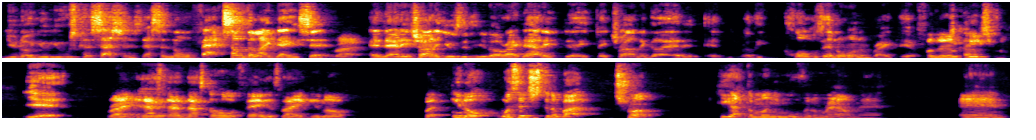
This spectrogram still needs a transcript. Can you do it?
you know, you use concessions. That's a known fact. Something like that, he said. Right. And now they're trying to use it. You know, right now they they, they trying to go ahead and, and really close in on him right there For the comments. impeachment. Yeah, Right. And that's that, that's the whole thing. It's like, you know, but you know, what's interesting about Trump, he got the money moving around, man. And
